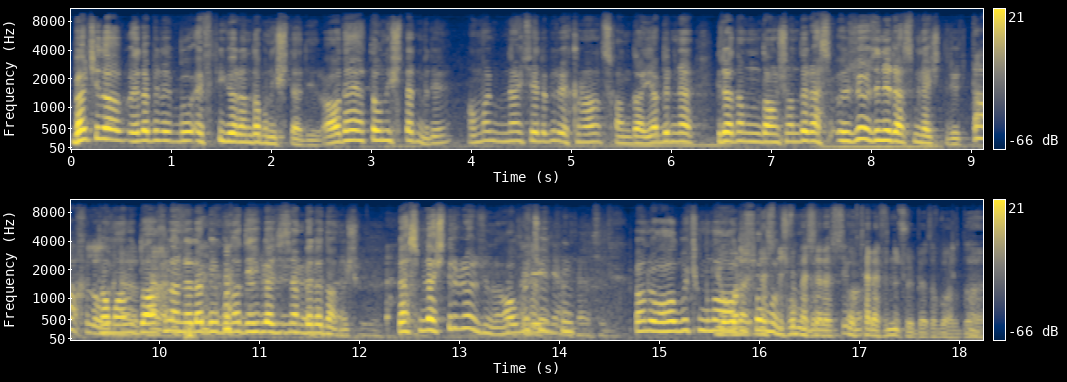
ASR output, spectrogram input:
Bəlkə də elə bir bu efiri görəndə bunu işlədir. Adi həyatda onu işlətmir. Amma nəsə elə bir ekrana çıxanda ya bir nə bir adamla danışanda rəs özü özünü rəsmiləşdirir. Daxil olur. Tamam, hə, daxilən elə bir buna deyiblər ki, sən belə danış. Rəsmiləşdirir özünü. Halbuki yəni halbuki buna adi olmur. rəsmiləşmə məsələsi o tərəfinin söhbəti var da.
